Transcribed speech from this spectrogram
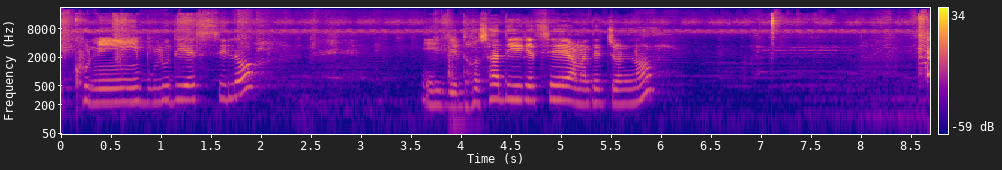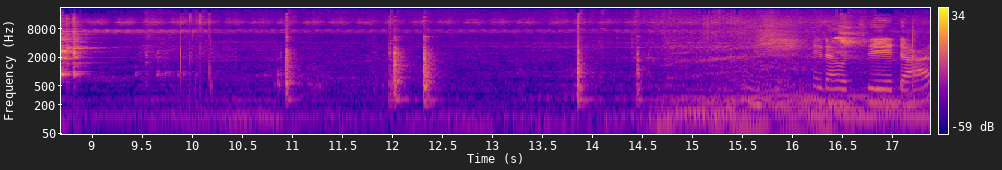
এক্ষুনি বুলু দিয়ে এসছিল। এই যে ধোসা দিয়ে গেছে আমাদের জন্য। এটা হচ্ছে ডাল।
